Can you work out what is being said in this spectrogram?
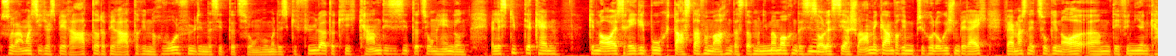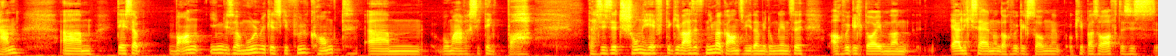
solange man sich als Berater oder Beraterin noch wohlfühlt in der Situation, wo man das Gefühl hat, okay, ich kann diese Situation handeln. Weil es gibt ja kein genaues Regelbuch, das darf man machen, das darf man nicht mehr machen. Das ist ja. alles sehr schwammig einfach im psychologischen Bereich, weil man es nicht so genau ähm, definieren kann. Ähm, deshalb, wann irgendwie so ein mulmiges Gefühl kommt, ähm, wo man einfach sich denkt, boah, das ist jetzt schon heftig, ich weiß jetzt nicht mehr ganz, wie ich damit umgehen soll, auch wirklich da eben dann ehrlich sein und auch wirklich sagen, okay, pass auf, das, ist,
